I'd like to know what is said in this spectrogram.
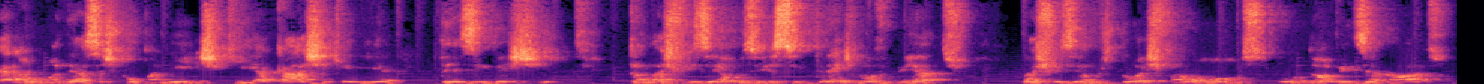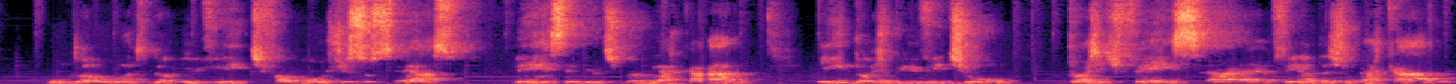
era uma dessas companhias que a Caixa queria desinvestir. Então, nós fizemos isso em três movimentos. Nós fizemos dois follow-ons, um em 2019, um do, o outro em 2020, follow-ons de sucesso, bem recebidos pelo mercado. E em 2021, então a gente fez uh, vendas no mercado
